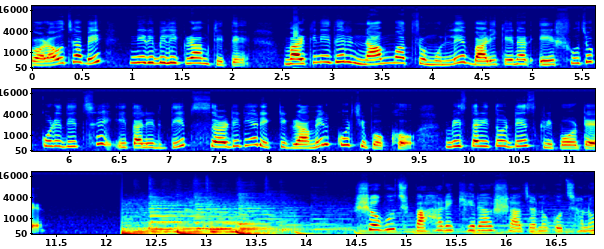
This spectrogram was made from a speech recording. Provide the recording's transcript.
গড়াও যাবে নিরিবিলি গ্রামটিতে। মার্কিনীদের নামমাত্র মূল্যে বাড়ি কেনার এ সুযোগ করে দিচ্ছে ইতালির দ্বীপ সার্ডিনিয়ার একটি গ্রামের কর্তৃপক্ষ। বিস্তারিত ডেস্ক রিপোর্টে। সবুজ পাহাড়ে ঘেরা সাজানো গোছানো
